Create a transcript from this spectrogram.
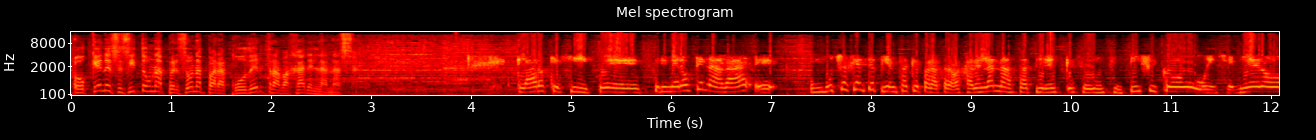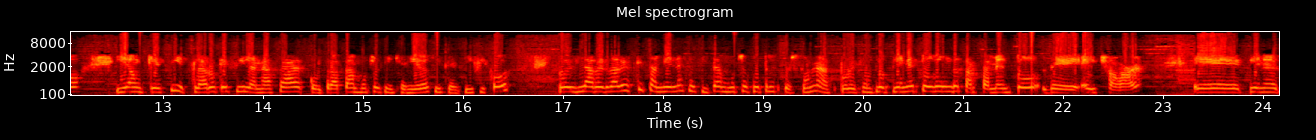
o qué necesita una persona para poder trabajar en la NASA? Claro que sí, pues primero que nada, eh, mucha gente piensa que para trabajar en la NASA tienes que ser un científico o ingeniero, y aunque sí, claro que sí, la NASA contrata a muchos ingenieros y científicos, pues la verdad es que también necesita muchas otras personas. Por ejemplo, tiene todo un departamento de HR, eh, tiene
